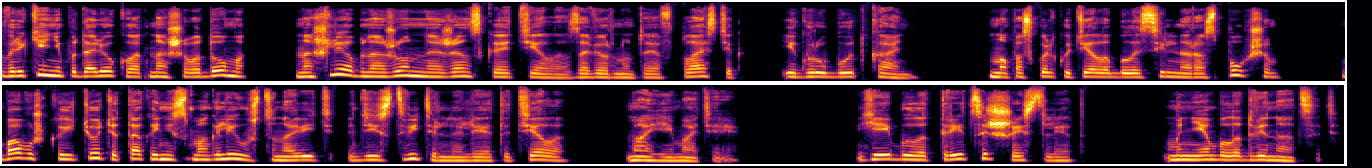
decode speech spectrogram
В реке неподалеку от нашего дома нашли обнаженное женское тело, завернутое в пластик и грубую ткань. Но поскольку тело было сильно распухшим, бабушка и тетя так и не смогли установить, действительно ли это тело моей матери. Ей было 36 лет. Мне было 12.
